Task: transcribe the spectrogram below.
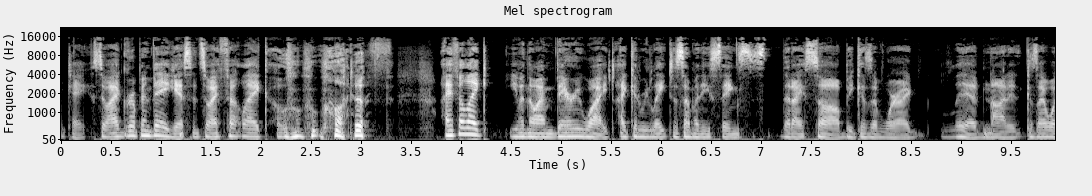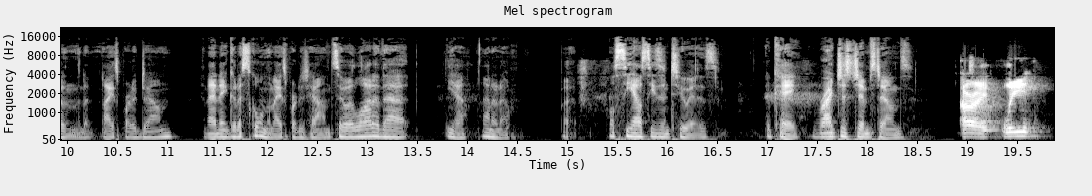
Okay, so I grew up in Vegas, and so I felt like a lot of, I felt like even though I'm very white, I could relate to some of these things that I saw because of where I lived, not because I wasn't in a nice part of town, and I didn't go to school in the nice part of town. So a lot of that, yeah, I don't know, but we'll see how season two is. Okay, Righteous Gemstones. All right, Lee.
